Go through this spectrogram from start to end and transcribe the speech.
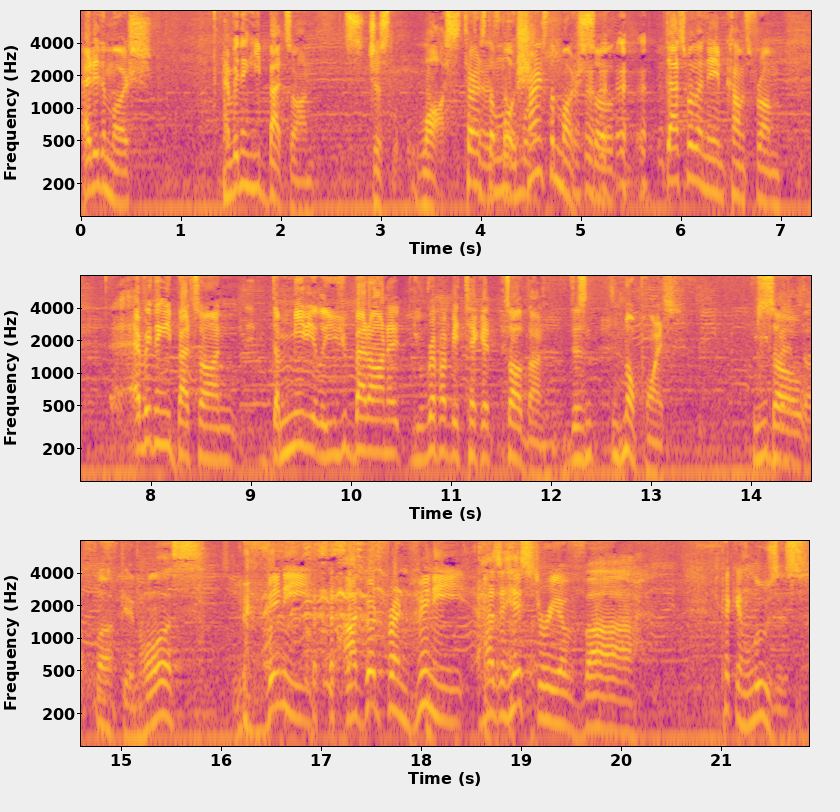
Eddie the Mush, everything he bets on is just lost. Turns the mush. Turns the mush. So that's where the name comes from. Everything he bets on, immediately you bet on it, you rip up your ticket, it's all done. There's, there's no point. He so bet the fucking horse. Vinny, our good friend Vinny, has a history of uh, picking losers.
